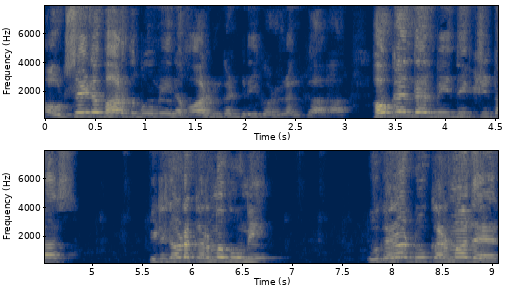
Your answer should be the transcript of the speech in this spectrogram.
outside of Bharat bhumi in a foreign country called Lanka how can there be dikshit it is not a karma bhumi you can not do karma there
